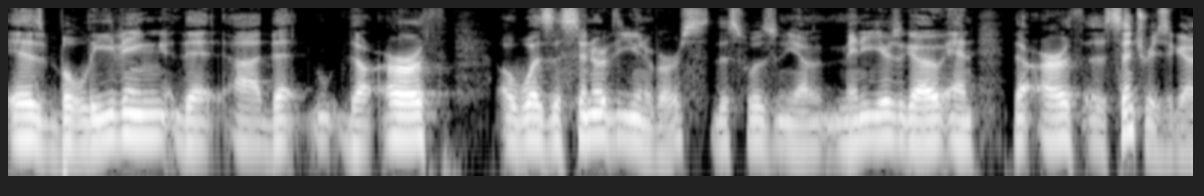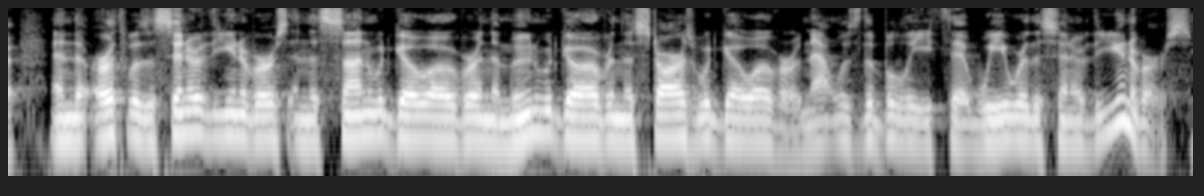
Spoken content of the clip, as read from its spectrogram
is believing that uh, that the Earth was the center of the universe. This was you know many years ago, and the Earth uh, centuries ago, and the Earth was the center of the universe, and the sun would go over, and the moon would go over, and the stars would go over, and that was the belief that we were the center of the universe.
